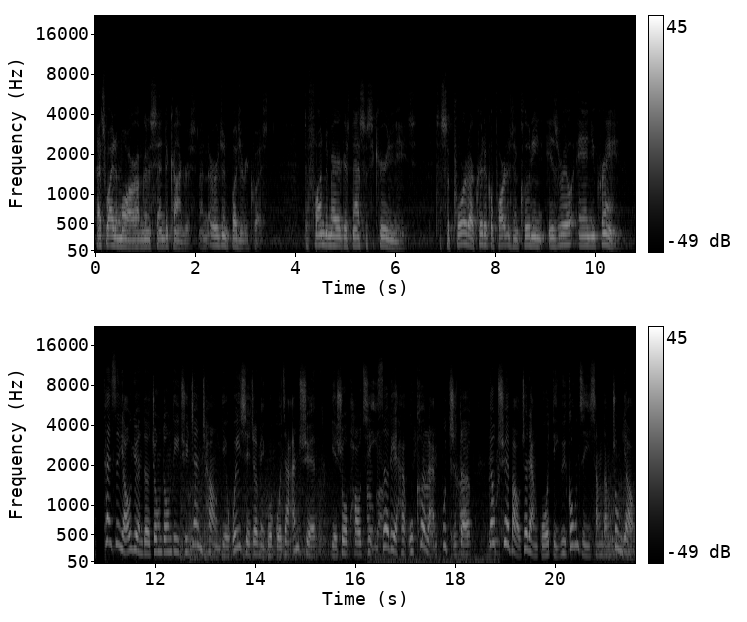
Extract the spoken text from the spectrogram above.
That's why tomorrow I'm going to send to Congress an urgent budget request. To fund America's national security needs, to support our critical partners, including Israel and Ukraine. 看似遥远的中东地区战场，也威胁着美国国家安全。也说抛弃以色列和乌克兰不值得，要确保这两国抵御攻击相当重要。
